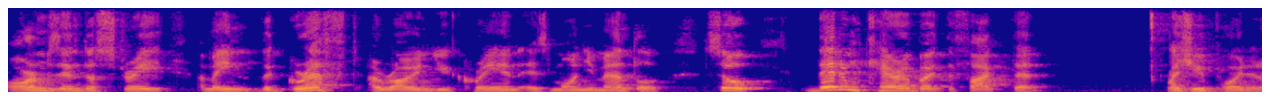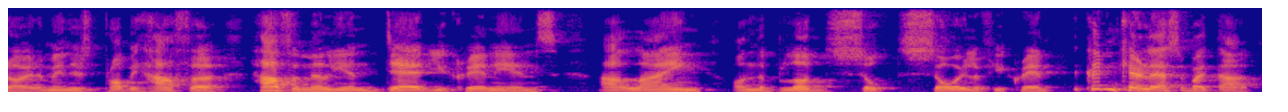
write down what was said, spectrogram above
arms industry. I mean, the grift around Ukraine is monumental. So they don't care about the fact that as you pointed out, I mean, there's probably half a half a million dead Ukrainians uh, lying on the blood-soaked soil of Ukraine. They couldn't care less about that.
